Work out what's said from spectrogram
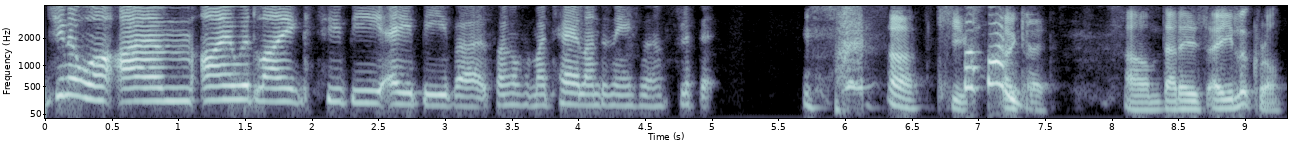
do you know what? Um, I would like to be a beaver, so I'm gonna put my tail underneath and then flip it. Ah, cute. That's fun. Okay. Um, that is a look roll.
